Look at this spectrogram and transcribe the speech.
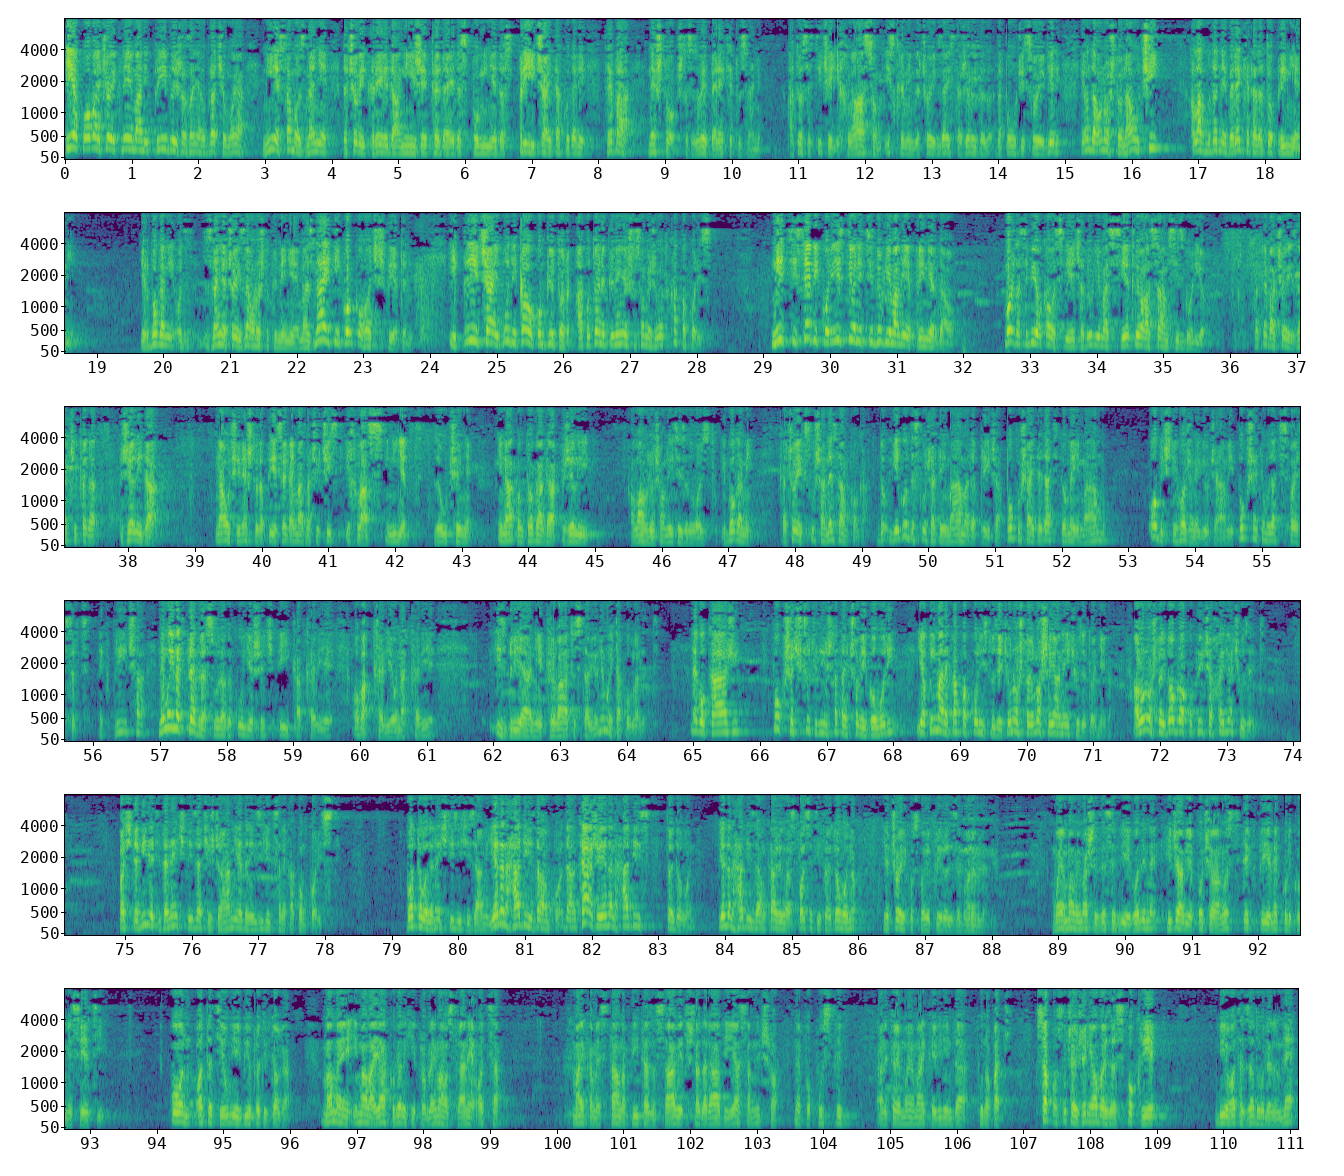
Iako ovaj čovjek nema ni približno znanja, ali braćo moja, nije samo znanje da čovjek reda, niže, predaje, da spominje, da priča i tako dalje. Treba nešto što se zove bereket u znanju. A to se tiče i hlasom, iskrenim, da čovjek zaista želi da, da pouči svoje vjeri. I onda ono što nauči, Allah mu dadne bereketa da to primijeni. Jer Boga mi od znanja čovjek zna ono što primjenjuje. Ma znaj ti koliko hoćeš, prijatelju. I pričaj, budi kao kompjutor. Ako to ne primjenjuješ u svome životu, kakva korist? Niti sebi koristio, niti si drugima lijep primjer dao. Možda si bio kao svijeća, drugima si svjetlio, a sam si izgorio. Pa treba čovjek, znači, kada želi da nauči nešto, da prije svega ima, znači, čist ihlas i nijet za učenje i nakon toga da želi Allahu lice i zadovoljstvo. I Boga mi, kad čovjek sluša ne znam koga, gdje god da slušate imama da priča, pokušajte dati tome imamu obični hože negdje u džami, pokušajte mu dati svoje srce. Nek priča, nemoj imati predrasuda dok uđeš i kakav je, ovakav je, onakav je, izbrijanje, krvato stavio, nemoj tako gledati. Nego kaži, pokušaj ću čuti šta taj čovjek govori i ako ima nekakva korist uzeti, ono što je loše ja neću uzeti od njega. Ali ono što je dobro ako priča, hajde ja ću uzeti. Pa ćete vidjeti da nećete izaći iz džamije, da ne izađete sa nekakvom koristi. Gotovo da nećete izići iz džamije. Jedan hadis da vam, da vam kaže jedan hadis, to je dovoljno. Jedan hadis da vam kaže da vas posjeti, to je dovoljno, jer čovjek o svojoj prirodi zaboravlja. Moja mama ima 62 godine, hijab je počela nositi tek prije nekoliko mjeseci. On, otac je uvijek bio protiv toga. Mama je imala jako velikih problema od strane oca. Majka me stalno pita za savjet šta da radi, ja sam lično nepopustljiv, ali to je moja majka i vidim da puno pati. U svakom slučaju ženi obaveza da se pokrije, bio otac zadovoljan ili ne,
